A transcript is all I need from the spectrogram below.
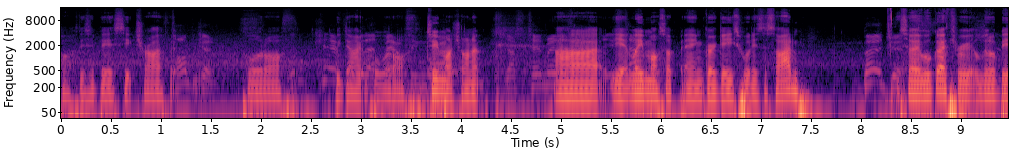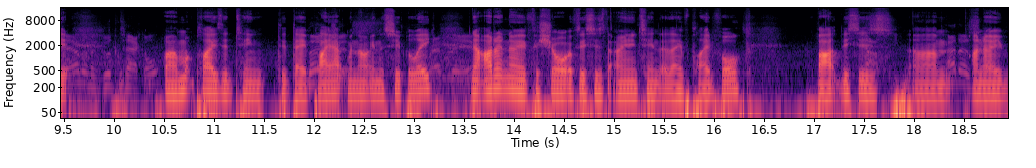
Oh, this would be a sick try if it pull it off. We don't pull it off. Too much on it. Uh, yeah, Lee Mossop and Greg Eastwood is the side. So we'll go through a little bit. Um, what players did team did they play at when they were in the Super League? Now I don't know for sure if this is the only team that they've played for, but this is um, I know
